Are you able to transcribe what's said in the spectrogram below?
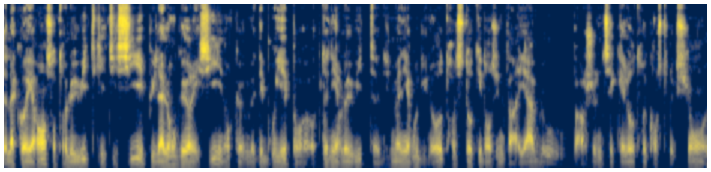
la cohérence entre le 8 qui est ici et puis la longueur ici, donc me débrouiller pour obtenir le 8 d'une manière ou d'une autre, stocké dans une variable ou par je ne sais quelle autre construction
